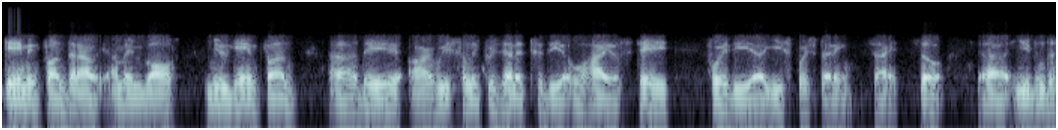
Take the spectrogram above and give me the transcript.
gaming fund that I, am involved, New Game Fund. They are recently presented to the Ohio State for the esports betting side. So uh, even the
